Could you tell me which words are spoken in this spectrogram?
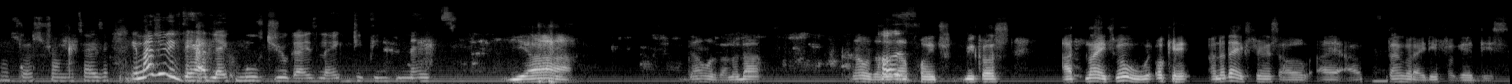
That's just traumatizing. Imagine if they had like moved you guys like deep in the night. yeah, that was another that was another point because at night when we okay another experience I'll, I I thank God I didn't forget this.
